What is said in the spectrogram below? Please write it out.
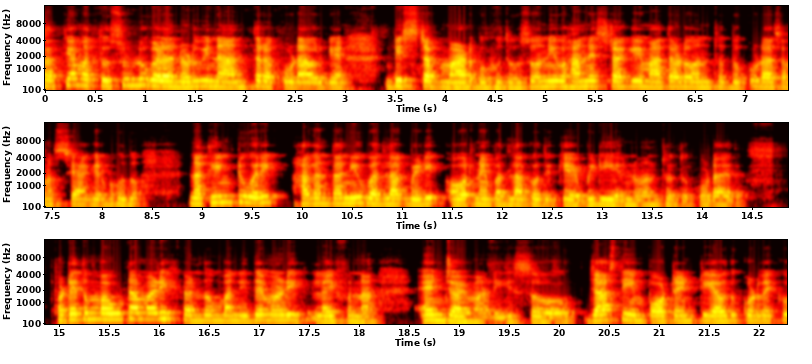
ಸತ್ಯ ಮತ್ತು ಸುಳ್ಳುಗಳ ನಡುವಿನ ಅಂತರ ಕೂಡ ಅವ್ರಿಗೆ ಡಿಸ್ಟರ್ಬ್ ಮಾಡಬಹುದು. ಸೊ ನೀವು ಹಾನೆಸ್ಟ್ ಆಗಿ ಮಾತಾಡುವಂಥದ್ದು ಕೂಡ ಸಮಸ್ಯೆ ಆಗಿರಬಹುದು. ನಥಿಂಗ್ ಟು ವರಿ ಹಾಗಂತ ನೀವು ಬದಲಾಗಬೇಡಿ. ಅವ್ರನ್ನೇ ಬದಲಾಗೋದಕ್ಕೆ ಬಿಡಿ ಅನ್ನುವಂಥದ್ದು ಕೂಡ ಇದೆ. ಹೊಟ್ಟೆ ತುಂಬ ಊಟ ಮಾಡಿ ಕಣ್ತುಂಬ ನಿದ್ದೆ ಮಾಡಿ ಲೈಫನ್ನ ಎಂಜಾಯ್ ಮಾಡಿ. ಸೊ ಜಾಸ್ತಿ ಇಂಪಾರ್ಟೆಂಟ್ ಯಾವುದು ಕೊಡಬೇಕು,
